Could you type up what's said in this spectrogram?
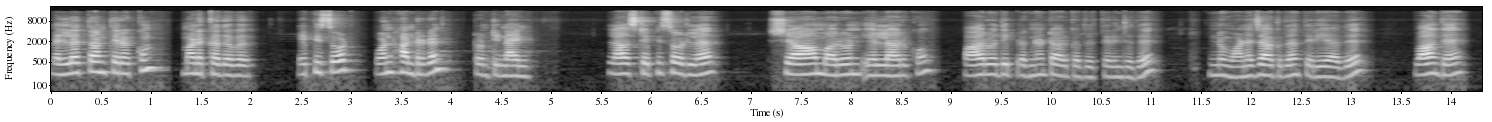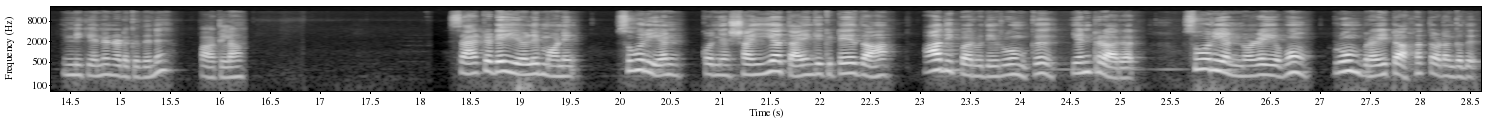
மெல்லத்தான் திறக்கும் மனக்கதவு. Episode one hundred and twenty nine. Last எபிசோடில் ஷியாம் அருண் எல்லாருக்கும் பார்வதி ப்ரெக்னெண்ட்டாக இருக்கிறது தெரிஞ்சது. இன்னும் வனஜாவுக்கு தான் தெரியாது. வாங்க இன்றைக்கி என்ன நடக்குதுன்னு பார்க்கலாம். சாட்டர்டே ஏர்லி மார்னிங் சூரியன் கொஞ்சம் ஷையாக தயங்கிக்கிட்டே தான் ஆதி பார்வதி ரூமுக்கு என்ட்ராரர் சூரியன் நுழையவும் ரூம் பிரைட்டாக தொடங்குது.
